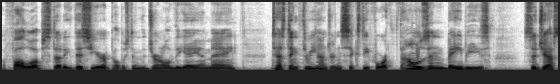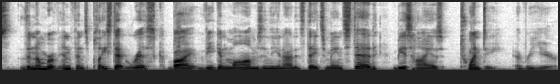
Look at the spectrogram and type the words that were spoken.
A follow-up study this year, published in the Journal of the AMA, testing 364,000 babies, suggests the number of infants placed at risk by vegan moms in the United States may instead be as high as 20 every year.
